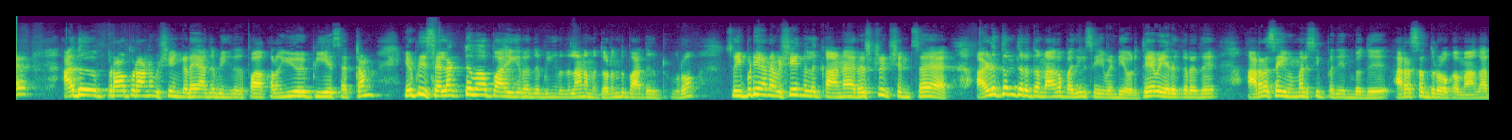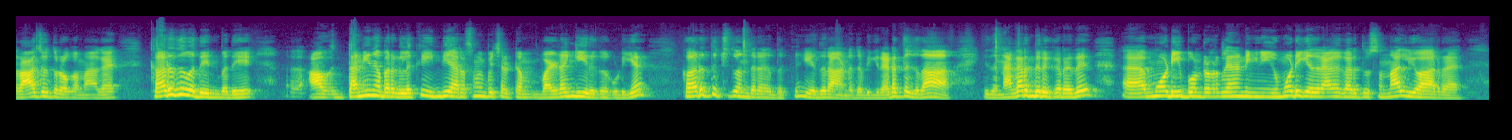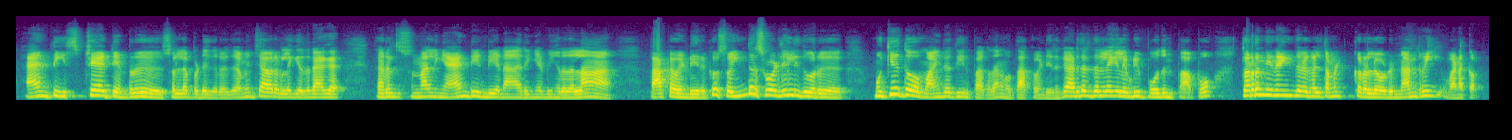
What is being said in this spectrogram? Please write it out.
அது ப்ராப்பரான விஷயம் கிடையாது அப்படிங்கிறத பார்க்குறோம். யூஏபிஏ சட்டம் எப்படி செலக்டிவாக பாய்கிறது அப்படிங்கிறதெல்லாம் நம்ம தொடர்ந்து பார்த்துக்கிட்டு இருக்கிறோம். ஸோ இப்படியான விஷயங்களுக்கான ரெஸ்ட்ரிக்ஷன்ஸை அழுத்தம் திருத்தமாக பதிவு செய்ய வேண்டிய ஒரு தேவை இருக்கிறது. அரசை விமர்சிப்பது என்பது அரச துரோகமாக ராஜ துரோகமாக கருதுவது என்பதே தனிநபர்களுக்கு இந்திய அரசமைப்பு சட்டம் வழங்கி இருக்கக்கூடிய கருத்து சுதந்திரத்துக்கு எதிரானது அப்படிங்கிற இடத்துக்கு தான் இது நகர்ந்திருக்கிறது. மோடி போன்றவர்கள் ஏன்னா நீங்கள் நீங்கள் மோடிக்கு எதிராக கருத்து சொன்னால் யூ ஆர் ஆன்டி ஸ்டேட் என்று சொல்லப்படுகிறது. அமித்ஷா அவர்களுக்கு எதிராக கருத்து சொன்னால் நீங்கள் ஆன்டி இண்டியன் ஆகிறீங்க அப்படிங்கிறதெல்லாம் பார்க்க வேண்டியிருக்கு. ஸோ இந்த சூழலில் இது ஒரு முக்கியத்துவம் வாய்ந்த தீர்ப்பாக தான் நம்ம பார்க்க வேண்டியிருக்கு. அடுத்த நிலைகள் எப்படி போகுதுன்னு பார்ப்போம். தொடர்ந்து இணைந்திருங்கள் தமிழ் குரலோடு. நன்றி வணக்கம்.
